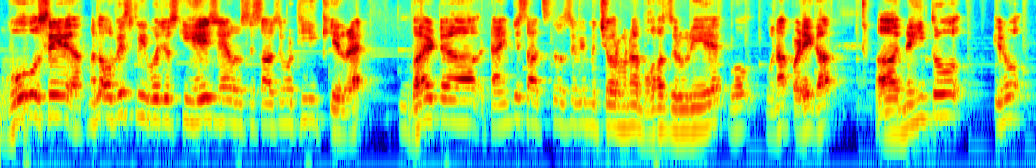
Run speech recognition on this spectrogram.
वो उसे मतलब ऑब्वियसली वो जो उसकी एज है उस हिसाब से वो ठीक खेल रहा है। बट टाइम के साथ साथ उसे भी मच्योर होना बहुत ज़रूरी है। वो होना पड़ेगा। Uh, नहीं तो यू नो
